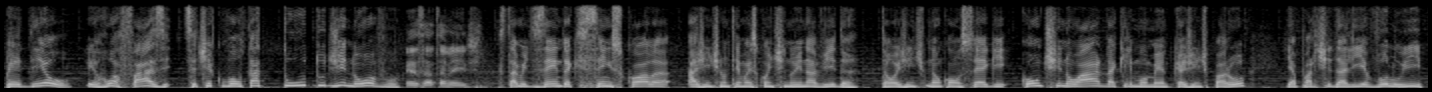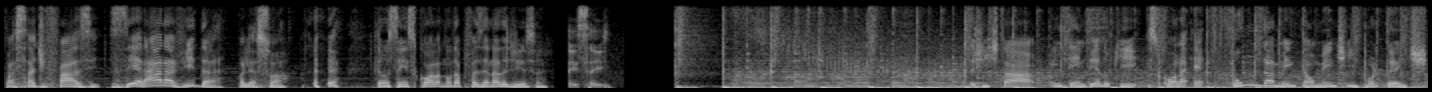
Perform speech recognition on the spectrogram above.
perdeu, errou a fase, você tinha que voltar tudo de novo. Exatamente. O que você tá me dizendo é que sem escola a gente não tem mais continue na vida. Então a gente não consegue continuar daquele momento que a gente parou e a partir dali evoluir, passar de fase, zerar a vida. Olha só. então sem escola não dá para fazer nada disso. É isso aí. A gente está entendendo que escola é fundamentalmente importante.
